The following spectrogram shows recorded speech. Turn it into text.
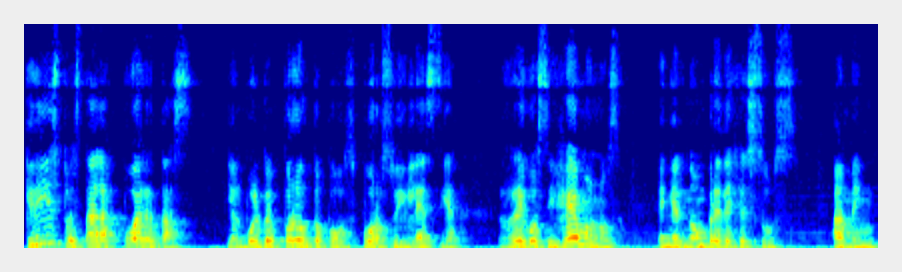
Cristo está a las puertas y Él vuelve pronto por, por su iglesia. Regocijémonos en el nombre de Jesús. Amén.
